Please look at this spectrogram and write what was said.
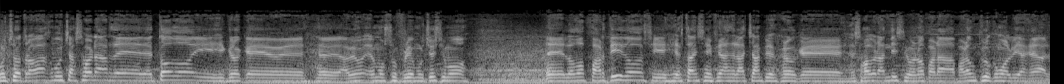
mucho trabajo, muchas horas de, de todo y creo que eh, eh, hemos sufrido muchísimo eh, los dos partidos y estar en semifinales de la Champions creo que es algo grandísimo ¿no? para, para un club como el Villarreal.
